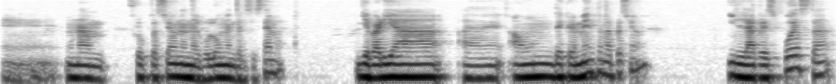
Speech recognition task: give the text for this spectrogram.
eh, una fluctuación en el volumen del sistema, llevaría a, a un decremento en la presión y la respuesta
